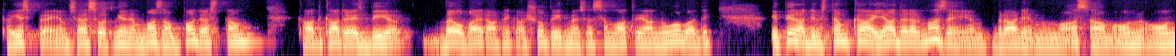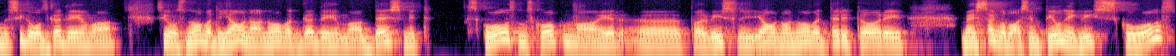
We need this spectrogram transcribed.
kā iespējams, esot vienam mazam pagastam, kāda kādreiz bija vēl vairāk nekā šobrīd mēs esam Latvijā novadi. Uh, ir pierādījums tam, kā jādara ar mazajiem brāļiem un māsām. Un, un Siguldas gadījumā, Siguldas novada jaunā novada gadījumā, desmit skolas mums kopumā ir uh, par visu jauno novada teritoriju. Mēs saglabāsim pilnīgi visas skolas.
